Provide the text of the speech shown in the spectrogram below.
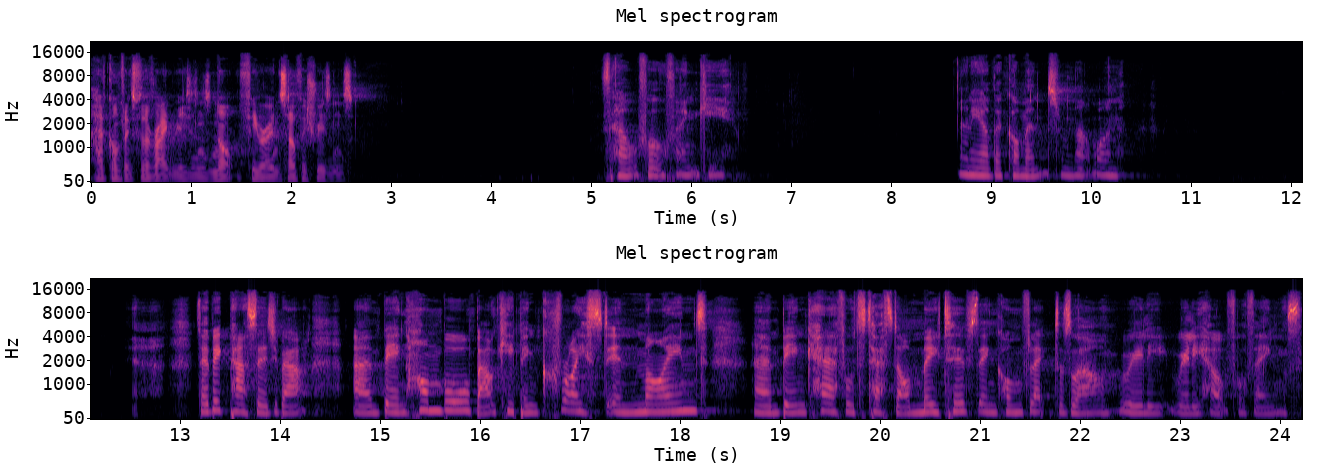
have conflicts for the right reasons, not for your own selfish reasons. It's helpful, thank you. Any other comments from that one? Yeah. So, a big passage about um, being humble, about keeping Christ in mind, um, being careful to test our motives in conflict as well. Really, really helpful things.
